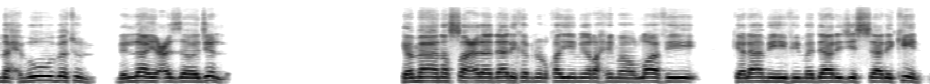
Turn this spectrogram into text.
محبوبة لله عز وجل. كما نص على ذلك ابن القيم رحمه الله في كلامه في مدارج السالكين.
